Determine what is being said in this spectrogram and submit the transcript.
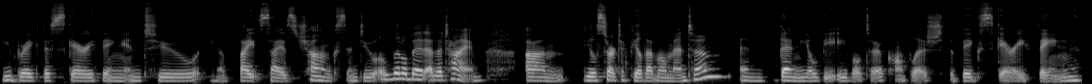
you break this scary thing into, you know, bite-sized chunks and do a little bit at a time. Um, you'll start to feel that momentum and then you'll be able to accomplish the big scary thing.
